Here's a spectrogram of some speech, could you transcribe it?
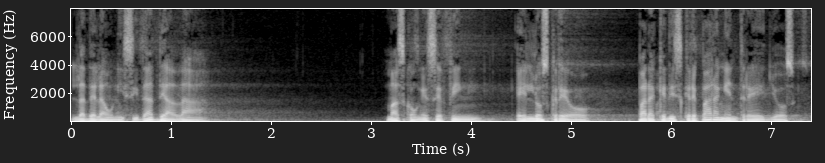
la de la unicidad de Alá. Mas con ese fin él los creó para que discreparan entre ellos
